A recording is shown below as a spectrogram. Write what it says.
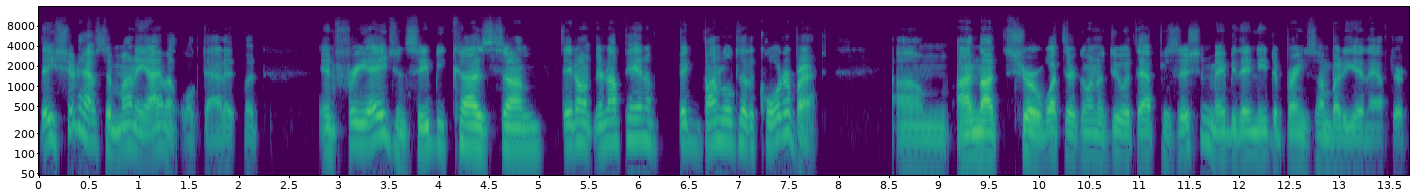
they should have some money. I haven't looked at it, but in free agency because um, they don't they're not paying a big bundle to the quarterback. Um, I'm not sure what they're going to do at that position. Maybe they need to bring somebody in after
